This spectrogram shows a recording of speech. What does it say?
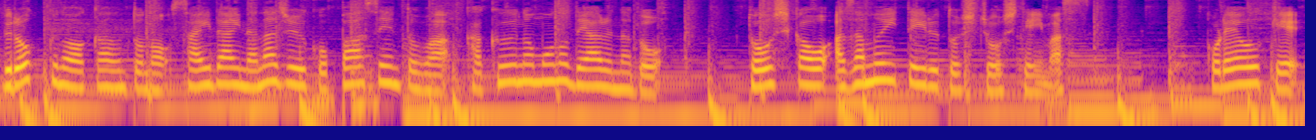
ブロックのアカウントの最大75%は架空のものであるなど投資家を欺いていると主張しています。これを受け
